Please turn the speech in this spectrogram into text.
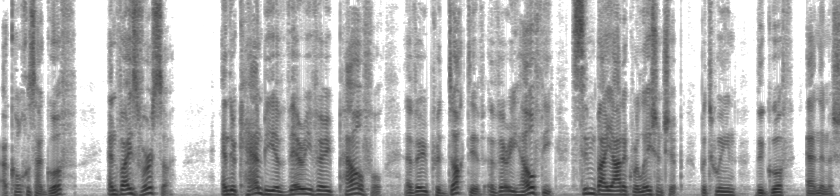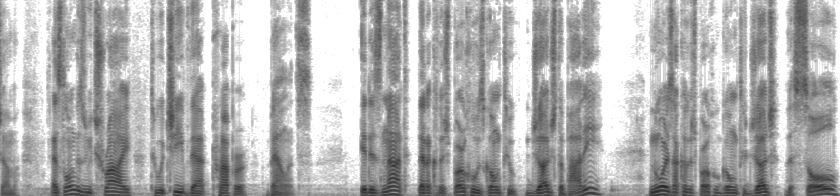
our kochos haguf, and vice versa. And there can be a very, very powerful, a very productive, a very healthy, symbiotic relationship between the guf and the neshama, as long as we try to achieve that proper balance. It is not that HaKadosh Baruch Hu is going to judge the body, nor is HaKadosh Baruch Hu going to judge the soul.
